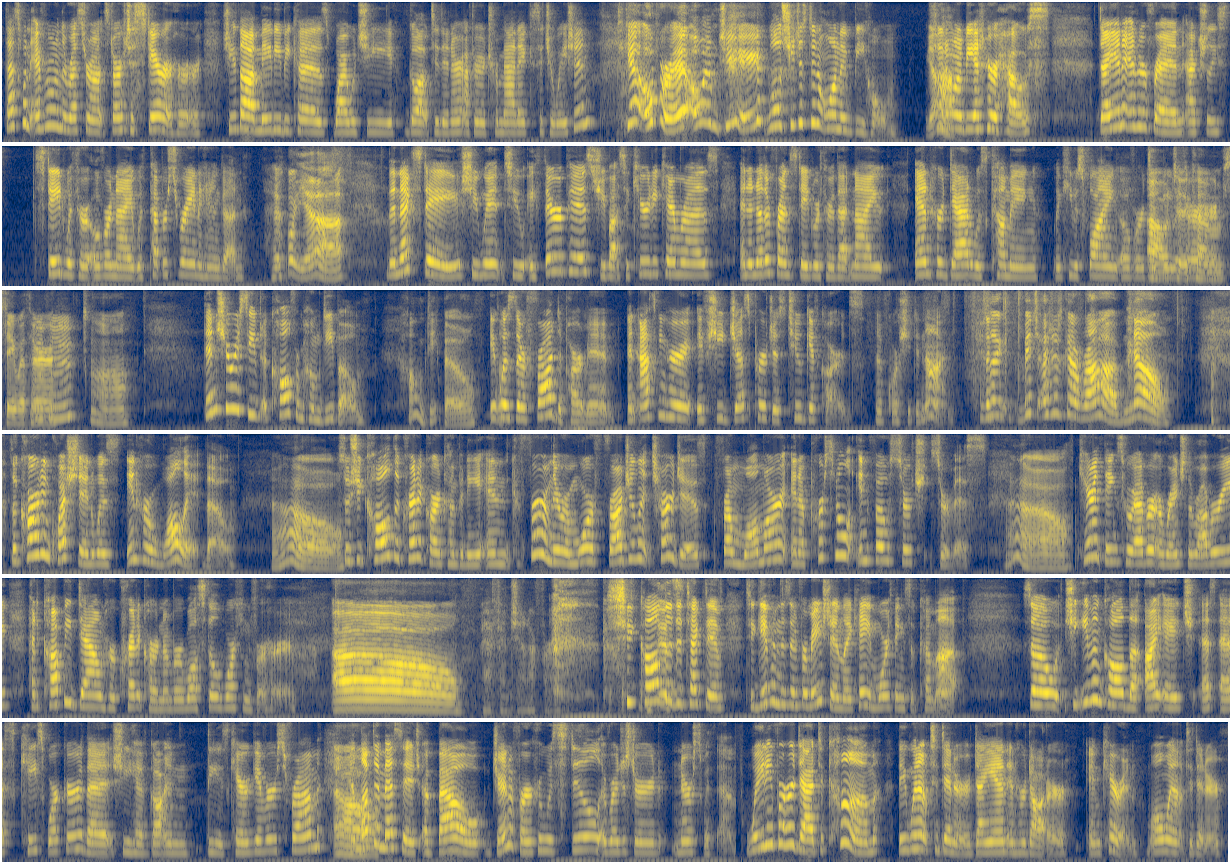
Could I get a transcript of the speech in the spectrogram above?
That's when everyone in the restaurant started to stare at her. She thought maybe because why would she go out to dinner after a traumatic situation? To get over it. OMG. Well, she just didn't want to be home. Yeah. She didn't want to be at her house. Diana and her friend actually stayed with her overnight with pepper spray and a handgun. Oh yeah. The next day, she went to a therapist, she bought security cameras, and another friend stayed with her that night. And her dad was coming, like he was flying over to oh, be to with her. come stay with her. Oh, Then she received a call from Home Depot. Home Depot. It was their fraud department and asking her if she just purchased two gift cards. And of course, she did not. She's like, bitch, I just got robbed. No. The card in question was in her wallet, though. Oh. So she called the credit card company and confirmed there were more fraudulent charges from Walmart and a personal info search service. oh. Karen thinks whoever arranged the robbery had copied down her credit card number while still working for her. Oh. Effing Jennifer. She called the detective to give him this information, like, hey, more things have come up. So she even called the IHSS caseworker that she had gotten these caregivers from and left Oh. a message about Jennifer, who was still a registered nurse with them. Waiting for her dad to come, they went out to dinner. Diane and her daughter and Karen all went out to dinner.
